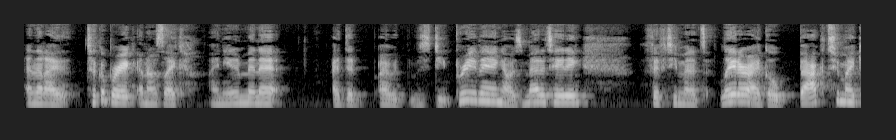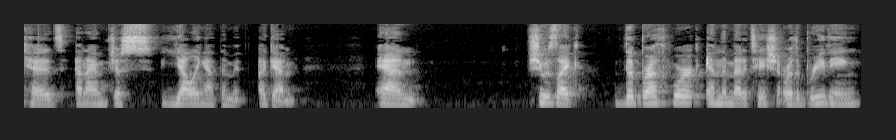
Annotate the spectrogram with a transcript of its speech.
And then i took a break and i was like i need a minute. I did i was deep breathing i was meditating 15 minutes later i go back to my kids and i'm just yelling at them again. And she was like the breath work and the meditation or the breathing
